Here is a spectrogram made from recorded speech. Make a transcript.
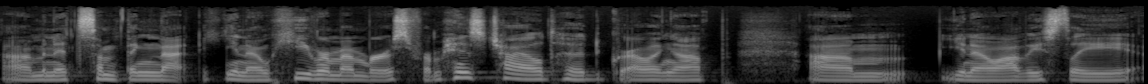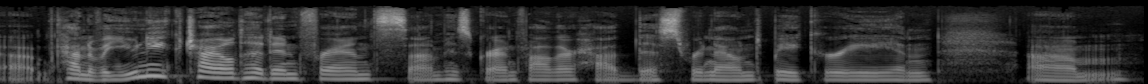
um, and it's something that you know he remembers from his childhood growing up. Um, you know, obviously, um, kind of a unique childhood in France. Um, his grandfather had this renowned bakery, and um,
